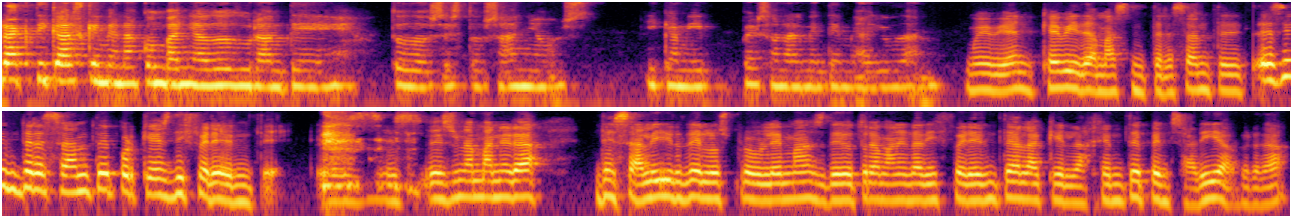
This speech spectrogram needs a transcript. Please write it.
prácticas que me han acompañado durante todos estos años y que a mí personalmente me ayudan. Muy bien, qué vida más interesante. Es interesante porque es diferente, es, una manera de salir de los problemas de otra manera diferente a la que la gente pensaría, ¿verdad?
